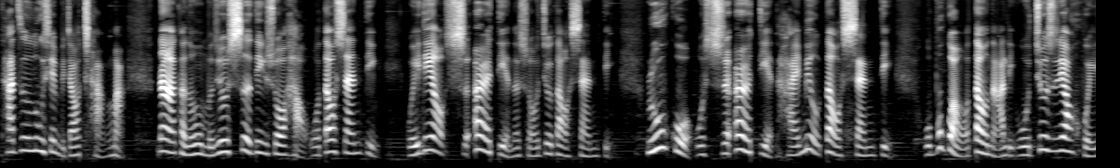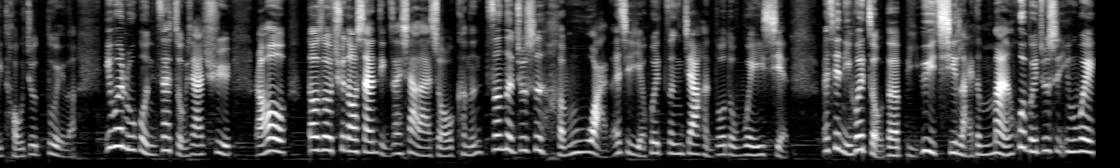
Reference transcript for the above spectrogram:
它这个路线比较长嘛，那可能我们就设定说，好，我到山顶，我一定要十二点的时候就到山顶。如果我十二点还没有到山顶，我不管我到哪里，我就是要回头就对了。因为如果你再走下去，然后到时候去到山顶再下来的时候，可能真的就是很晚，而且也会增加很多的危险，而且你会走的比预期来的慢，会不会就是因为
